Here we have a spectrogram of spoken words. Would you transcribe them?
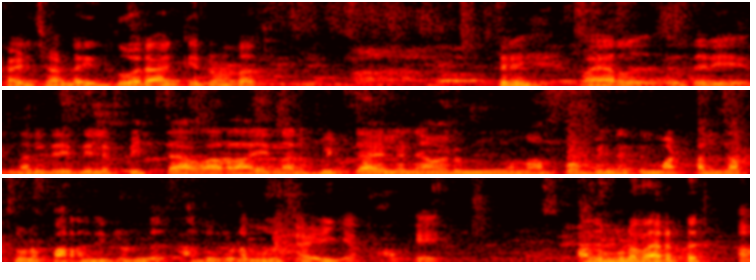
കഴിച്ചുകൊണ്ട് ഇതുവരെ ആക്കിയിട്ടുണ്ട് ഇത്തിരി വയറ് ഇത്തിരി നല്ല രീതിയിൽ ഫിറ്റ് ആവാറായി. എന്നാലും ഫിറ്റ് ആയില്ല. ഞാൻ ഒരു മൂന്നപ്പം പിന്നെ ഇത് മട്ടൻ ചപ്സ് കൂടെ പറഞ്ഞിട്ടുണ്ട്. അതും കൂടെ നമ്മൾ കഴിക്കാം. ഓക്കെ? അതും കൂടെ വരട്ടെ. ആ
